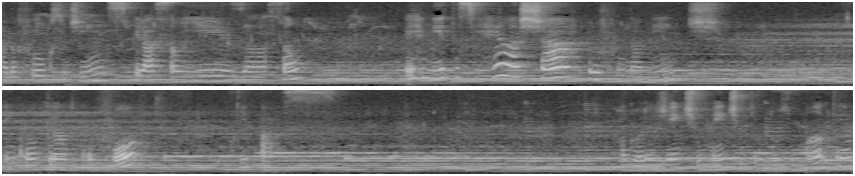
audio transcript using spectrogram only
cada fluxo de inspiração e exalação, permita-se relaxar profundamente, encontrando conforto e paz. Gentilmente introduz o mantra,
